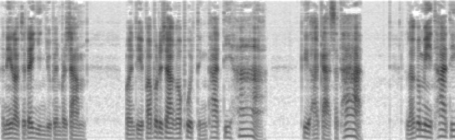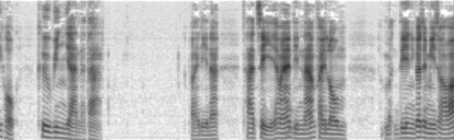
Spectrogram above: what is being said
อันนี้เราจะได้ยินอยู่เป็นประจำบางทีพระพุทธเจ้าก็พูดถึงธาตุที่ 5 คืออากาศธาตุแล้วก็มีธาตุที่ 6 คือวิญญาณธาตุไปดีนะธาตุสี่ใช่ไหมดินน้ำไฟลม ดินก็จะมีสภาวะ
